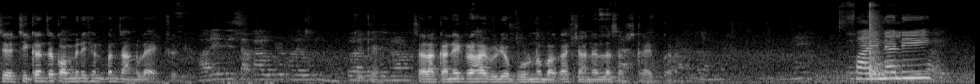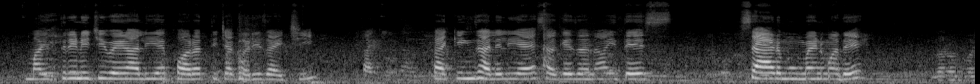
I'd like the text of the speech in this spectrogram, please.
चि- चिकनचं कॉम्बिनेशन पण चांगलं आहे ॲक्च्युली भूक ठीक आहे. चला कनेक्ट राहा व्हिडिओ पूर्ण बघा चॅनलला सबस्क्राईब करा. फायनली मैत्रिणीची वेळ आली आहे परत तिच्या घरी जायची. पॅकिंग झालेली आहे सगळेजण इथे सॅड मुमेंटमध्ये बरोबर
